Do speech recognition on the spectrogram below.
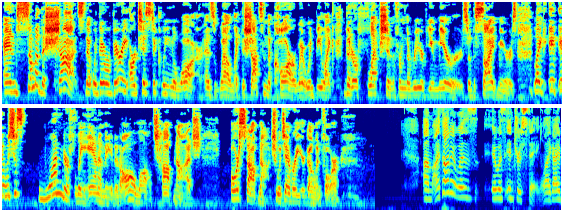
And some of the shots that were they were very artistically noir as well, like the shots in the car where it would be like the reflection from the rear view mirrors or the side mirrors. Like it it was just wonderfully animated, all all chop notch or stop notch, whichever you're going for. Um, I thought it was it was interesting. Like I,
